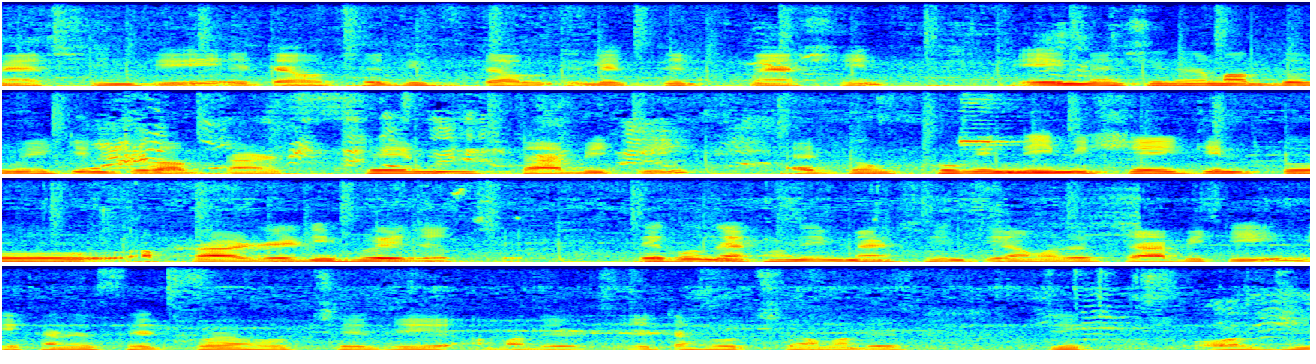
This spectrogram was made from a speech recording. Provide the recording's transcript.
মেশিনটি এটা হচ্ছে ডিজিটাল ইলেকট্রিক মেশিন এই মেশিনের মাধ্যমেই কিন্তু আপনার সেম চাবিটি একদম খুবই নিমিষেই কিন্তু আপনার রেডি হয়ে যাচ্ছে। দেখুন, এখন এই মেশিনটি আমাদের চাবিটি এখানে সেট করা হচ্ছে যে আমাদের, এটা হচ্ছে আমাদের যে অরিজি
